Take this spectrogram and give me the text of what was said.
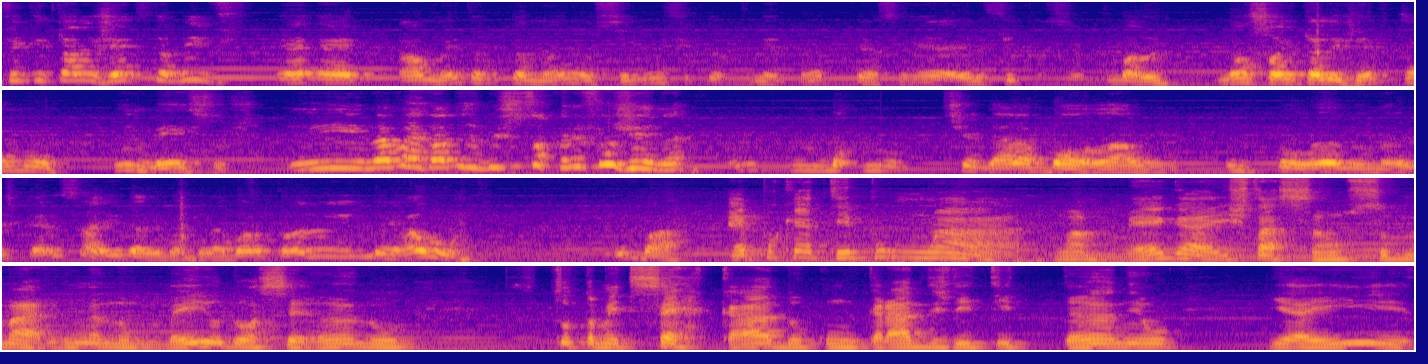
Fica inteligente também é, é, aumenta de tamanho significativamente, né? Porque assim, é, ele fica assim, tubarão não só inteligente, como imensos. E, na verdade, os bichos só querem fugir, né? Não, não chegaram a bolar um, um, plano, não. Eles querem sair dali daquele laboratório e ganhar o, o mar. É porque é tipo uma, uma mega estação submarina no meio do oceano, totalmente cercado, com grades de titânio. E aí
